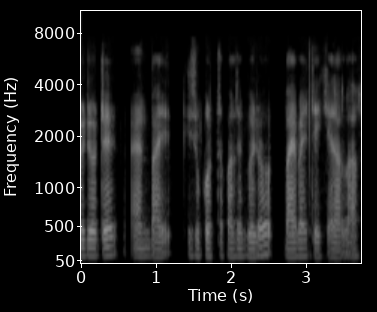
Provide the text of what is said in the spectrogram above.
ভিডিওতে এন্ড বাই কিছু করতে পারলে video bye bye take care আল্লাহ হাফেজ।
